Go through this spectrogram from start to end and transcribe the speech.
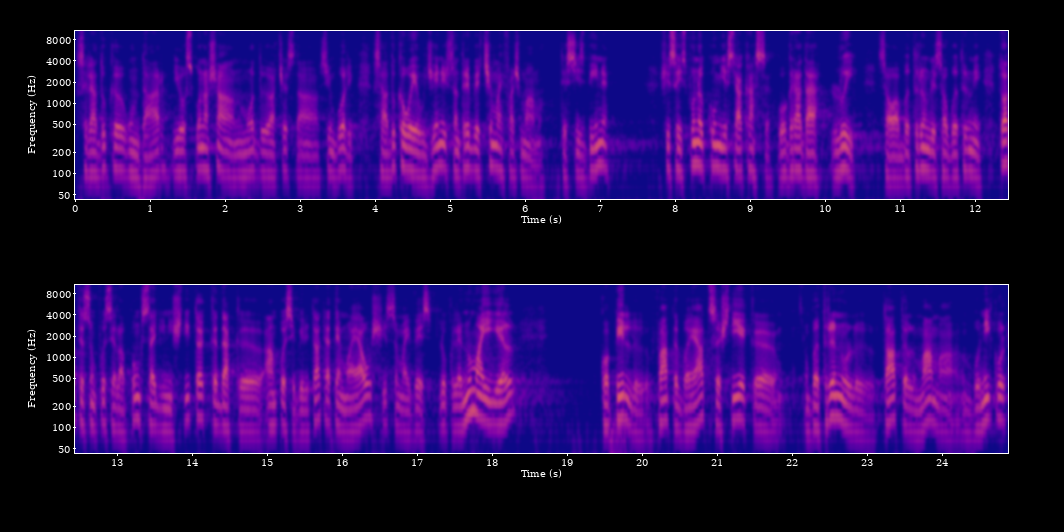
să le aducă un dar, eu spun așa, în mod acesta simbolic, să aducă o Eugenie și să întrebe ce mai faci mamă, te simți bine? Și să-i spună cum este acasă, o grada lui sau a bătrânului sau bătrânii, toate sunt puse la punct, stai liniștită că dacă am posibilitatea te mai iau și să mai vezi lucrurile. Numai el, copil, fată, băiat, să știe că bătrânul, tatăl, mama, bunicul,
